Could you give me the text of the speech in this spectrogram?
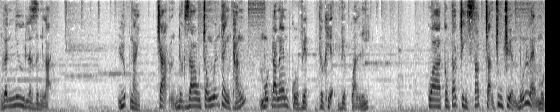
gần như là dừng lại. Lúc này, trạm được giao cho Nguyễn Thành Thắng, một đàn em của Việt thực hiện việc quản lý. Qua công tác trinh sát trạm trung chuyển 401,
